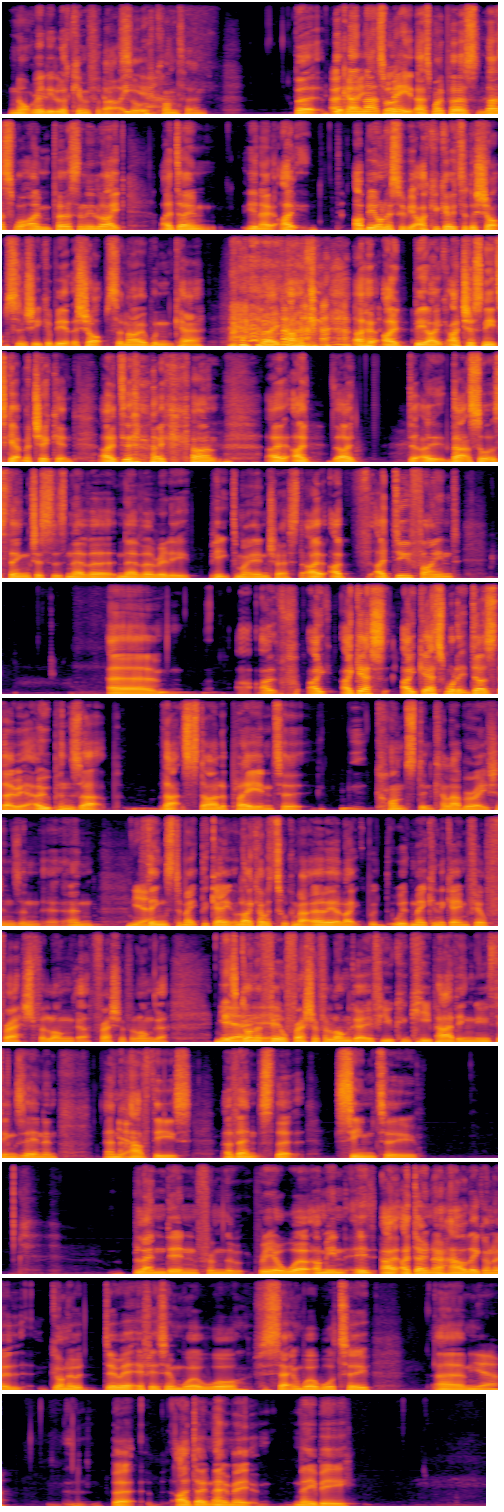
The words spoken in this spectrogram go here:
Not really looking for that sort of content. But but Okay, then that's but- me. That's my person. That's what I'm personally like. I don't. You know. I. I'll be honest with you. I could go to the shops and she could be at the shops and I wouldn't care. like I, I'd be like, I just need to get my chicken. I do, I can't. I, I, I, I, that sort of thing just has never, never really piqued my interest. I, I, I do find. Um, I, I, I guess, I guess what it does though, it opens up that style of play into constant collaborations and and Yeah. things to make the game like I was talking about earlier like with, with making the game feel fresh for longer fresher for longer it's going to yeah, feel yeah. fresher for longer if you can keep adding new things in and and Yeah. have these events that seem to blend in from the real world I mean it, I, I don't know how they're going to going to do it if it's in World War if it's set in World War 2 um yeah. but I don't know. May, maybe,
